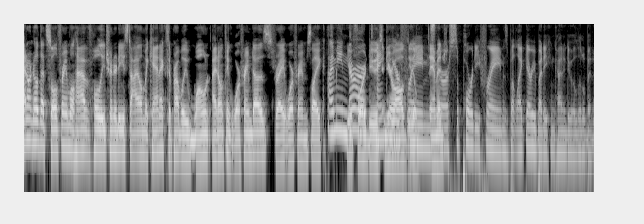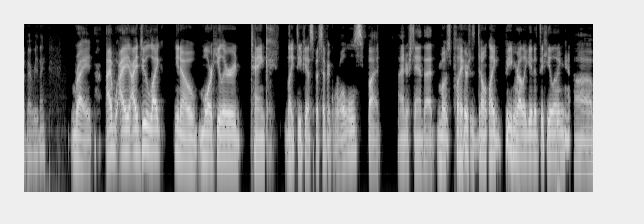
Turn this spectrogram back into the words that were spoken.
I don't know that Soulframe will have Holy Trinity style mechanics. It probably won't. I don't think Warframe does. Right? Warframe's like I mean, You're four dudes and you're all deal frames, damage. There are supporty frames, but like everybody can kind of do a little bit of everything. right. I, I I do like you know more healer tank like DPS specific roles, but I understand that most players don't like being relegated to healing. Uh,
